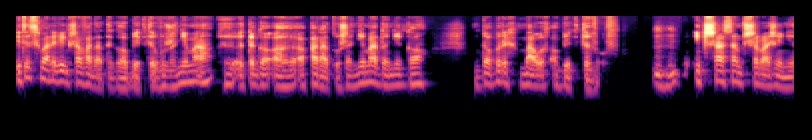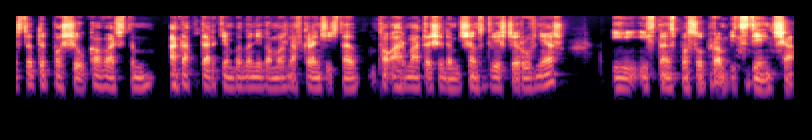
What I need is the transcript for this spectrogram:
I to jest chyba największa wada tego obiektywu, że nie ma y, tego aparatu, że nie ma do niego dobrych, małych obiektywów. Mhm. I czasem trzeba się niestety posiłkować tym adapterkiem, bo do niego można wkręcić tę, tą armatę 70-200 również i, i w ten sposób robić zdjęcia.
